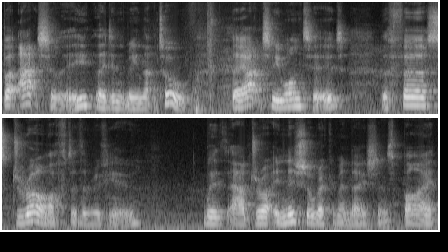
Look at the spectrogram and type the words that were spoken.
But actually they didn't mean that at all. They actually wanted the first draft of the review with our dra- initial recommendations by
